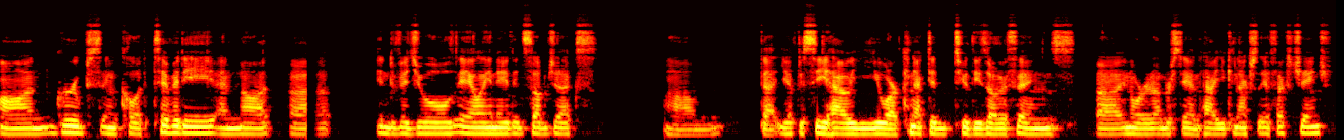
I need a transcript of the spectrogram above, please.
on groups and collectivity and not uh, individuals, alienated subjects. Um, that you have to see how you are connected to these other things uh, in order to understand how you can actually affect change.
